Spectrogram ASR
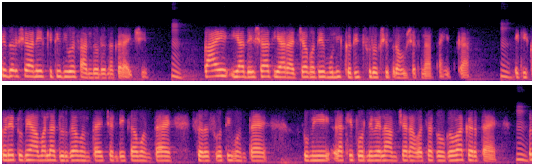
निदर्शन आणि किती दिवस आंदोलनं करायची? काय या देशात या राज्यामध्ये मुली कधीच सुरक्षित राहू शकणार नाहीत का? एकीकडे तुम्ही आम्हाला दुर्गा म्हणताय चंडिका म्हणताय सरस्वती म्हणताय तुम्ही राखी पौर्णिमेला आमच्या नावाचा गौगवा करताय. पण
